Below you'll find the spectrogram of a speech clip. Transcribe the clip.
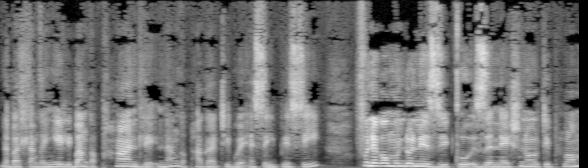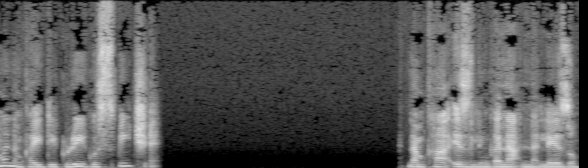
nabahlanganyeli bangaphandle nangaphakathi kwe-sabc funeka umuntu oneziqu ze-national diploma namkha i-degree ku-speech namkha ezilingana nalezo.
